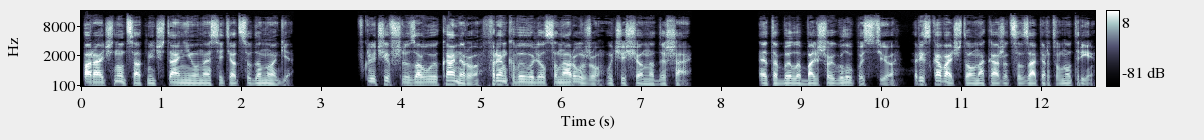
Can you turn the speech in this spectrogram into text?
Пора очнуться от мечтаний и уносить отсюда ноги. Включив шлюзовую камеру, Фрэнк вывалился наружу, учащенно дыша. Это было большой глупостью, рисковать, что он окажется заперт внутри.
